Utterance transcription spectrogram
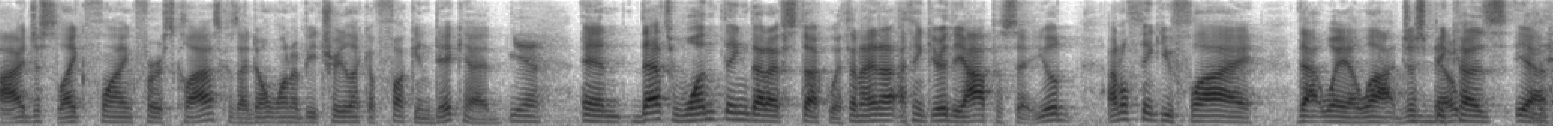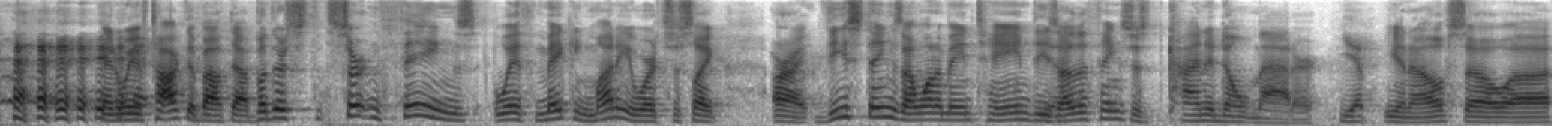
I just like flying first class because I don't want to be treated like a fucking dickhead. Yeah. And that's one thing that I've stuck with. And I, I think you're the opposite. You'll, I don't think you fly that way a lot just Nope. because, yeah. and we've talked about that. But there's certain things with making money where it's just like, all right, these things I want to maintain, these Yeah. other things just kind of don't matter. Yep. You know, so, uh,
